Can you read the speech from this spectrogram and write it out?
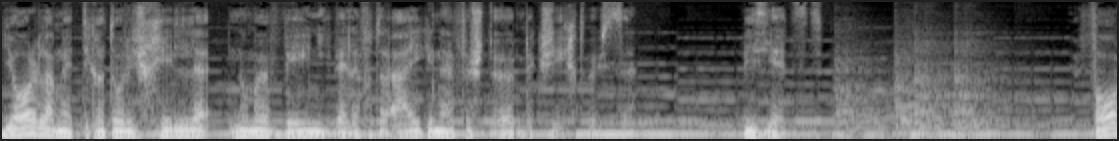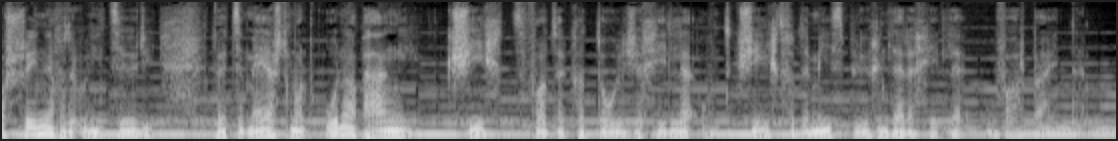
Jahrelang hat die katholische Kirche nur wenig von der eigenen verstörenden Geschichte wissen. Bis jetzt. Forscherinnen von der Uni Zürich dort zum ersten Mal unabhängig die Geschichte von der katholischen Kirche und die Geschichte der Missbrüche in dieser Kirche aufarbeiten.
